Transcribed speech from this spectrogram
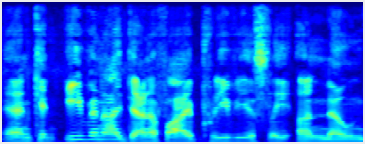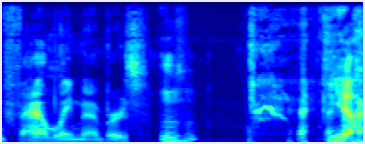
and can even identify previously unknown family members. Mm-hmm. Yeah,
